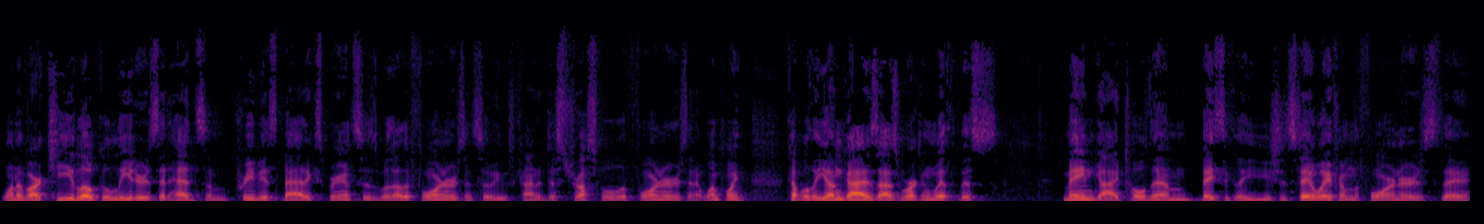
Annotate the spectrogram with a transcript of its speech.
One of our key local leaders had had some previous bad experiences with other foreigners, and so he was kind of distrustful of foreigners. And at one point, couple of the young guys I was working with, this main guy told them basically, you should stay away from the foreigners. They,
